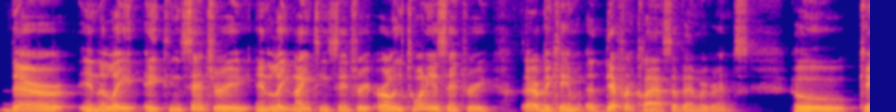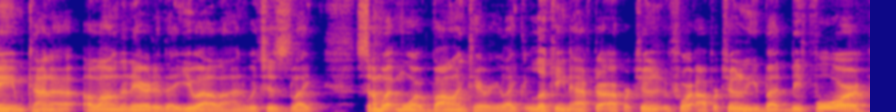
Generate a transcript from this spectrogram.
there in the late 18th century, in late 19th century, early 20th century, there became a different class of immigrants who came kind of along the narrative that you outlined, which is like somewhat more voluntary, like looking after opportunity for opportunity. But before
